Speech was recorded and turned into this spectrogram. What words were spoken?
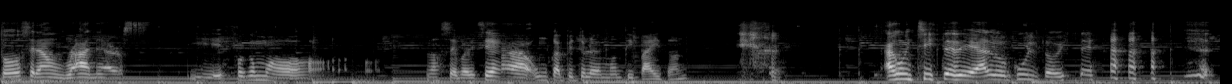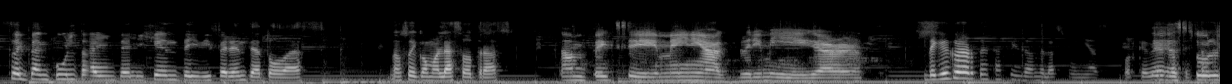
todos eran runners. Y fue como. No sé, parecía un capítulo de Monty Python. Hago un chiste de algo oculto, ¿viste? soy tan culta e inteligente y diferente a todas. No soy como las otras. Tan pixie, maniac, dreamy girl. ¿De qué color te estás pintando las uñas? Porque veo que azul.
